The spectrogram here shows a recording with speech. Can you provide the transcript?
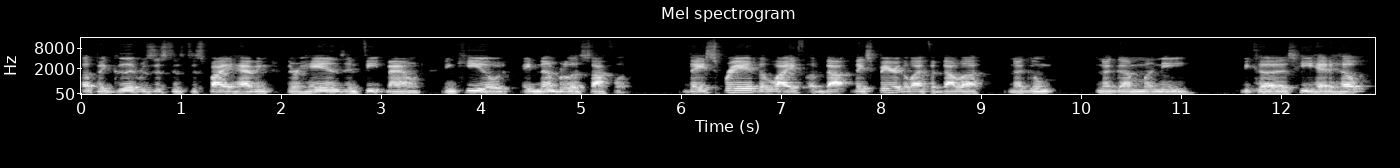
up a good resistance despite having their hands and feet bound and killed a numberless Safa. They spared the life of da- they spared the life of Dala Nagum- Nagamani because he had helped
